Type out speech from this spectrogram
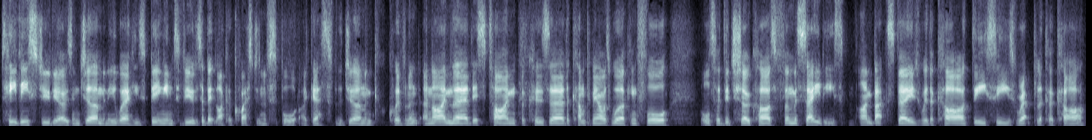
TV studios in Germany where he's being interviewed. It's a bit like a question of sport, I guess, for the German equivalent. And I'm there this time because uh, the company I was working for also did show cars for Mercedes. I'm backstage with a car, DC's replica car,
